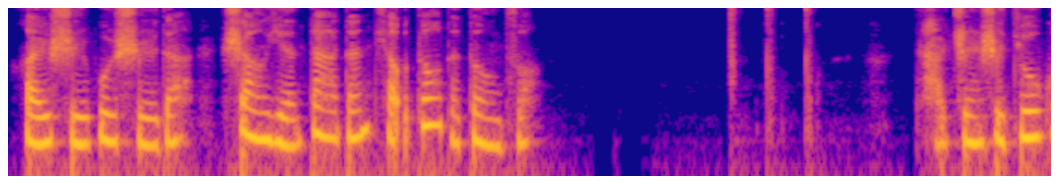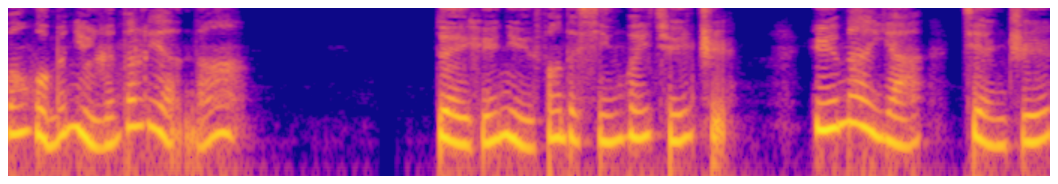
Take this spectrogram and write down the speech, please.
还时不时的。上演大胆挑逗的动作，他真是丢光我们女人的脸呢。对于女方的行为举止，于曼雅简直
